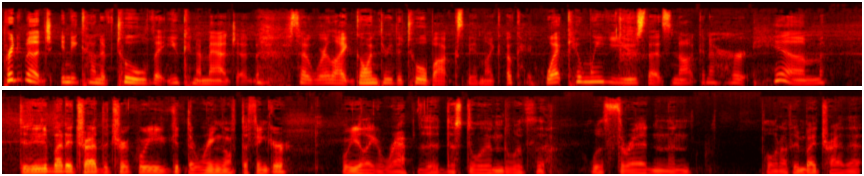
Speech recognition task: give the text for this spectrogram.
pretty much any kind of tool that you can imagine. So we're like going through the toolbox, being like, okay, what can we use that's not going to hurt him? Did anybody try the trick where you get the ring off the finger, where you like wrap the distal end with the with thread and then pull it off? Anybody try that?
